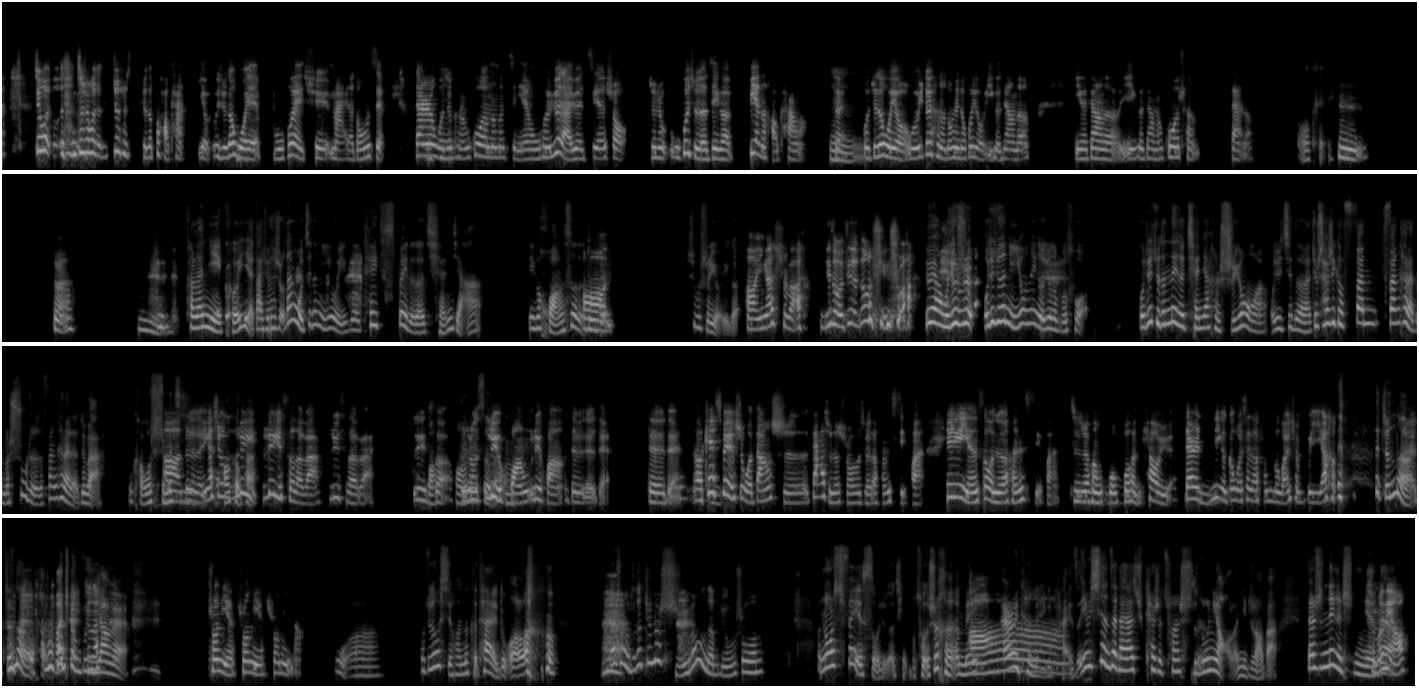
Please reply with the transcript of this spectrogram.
就会 就是或者就是觉得不好看，也我觉得我也不会去买的东西。但是我就可能过了那么几年，我会越来越接受，就是我会觉得这个变得好看了。对我觉得我有，我对很多东西都会有一个这样的，一个这样的一个这样的过程在的。OK，嗯。对，嗯，看来你可以大学的时候，但是我记得你有一个 Kate Spade 的钱夹，一个黄色的，对不对？是不是有一个？啊，应该是吧？你怎么记得这么清楚啊？对啊，我就是，我就觉得你用那个用的不错，我就觉得那个钱夹很实用啊。我就记得，就是它是一个翻翻开来的嘛，竖着的翻开来的，对吧？我靠，我什么？啊，对对对，应该是绿绿色的吧？绿色的吧？绿色那种绿黄绿黄，对对对对。对对对，然后 k i s s Bay 是我当时大学的时候觉得很喜欢，因为那个颜色我觉得很喜欢，就是很活泼、很跳跃。但是那个跟我现在风格完全不一样，真的真的完全不一样哎。说你说你说你呢？我我觉得我喜欢的可太多了，但是我觉得真的实用的，比如说。North Face 我觉得挺不错的，是很 American 的一个牌子。因为现在大家开始穿始祖鸟了，你知道吧？但是那个年代，什么鸟？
